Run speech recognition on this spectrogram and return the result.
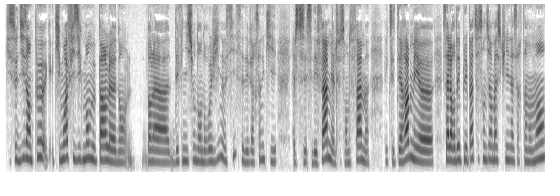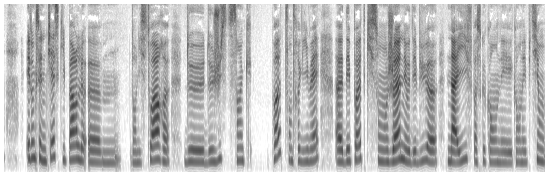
qui se disent un peu, qui moi physiquement me parlent dans, dans la définition d'androgyne aussi. C'est des personnes qui, c'est des femmes, elles se sentent femmes, etc. Mais euh, ça leur déplaît pas de se sentir masculine à certains moments. Et donc c'est une pièce qui parle euh, dans l'histoire de, de juste cinq potes, entre guillemets, euh, des potes qui sont jeunes et au début euh, naïfs, parce que quand on est, quand on est petit, on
